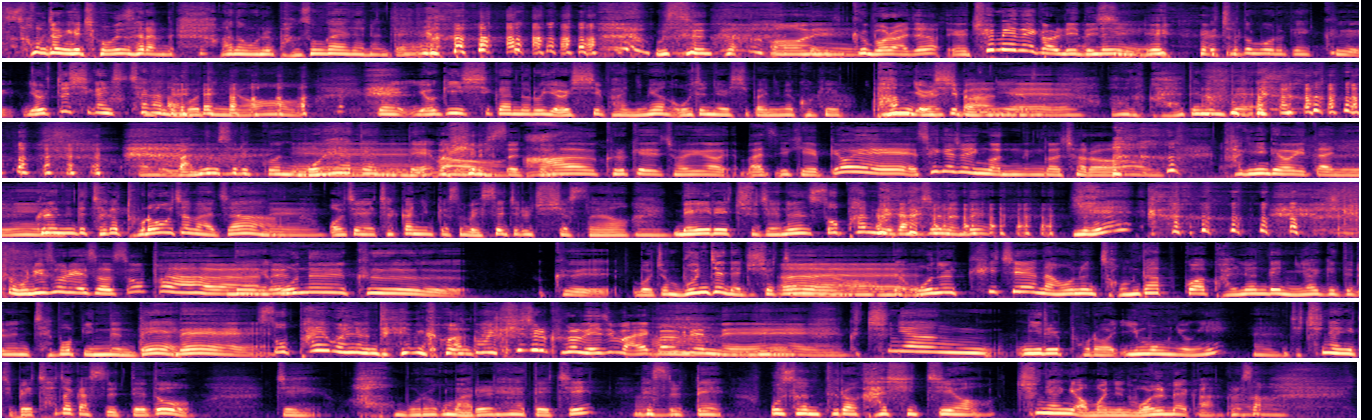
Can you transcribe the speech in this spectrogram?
성정에 좋은 사람들 아 나 오늘 방송 가야 되는데 무슨 어그 네. 그 뭐라 하죠 최면에 걸리듯이 네. 그러니까 저도 모르게 그 12시간 시차가 나거든요. 그러니까 여기 시간으로 10시 반이면 오전 10시 반이면 거기 밤, 밤 10시, 10시 반이에요. 네. 아 나 가야 되는데 만능 소리꾼 네. 뭐 해야 되는데 막 어. 이랬었죠. 아 그렇게 저희가 이렇게 뼈에 새겨져 있는 것처럼 각인이 되어 있다니. 그랬는데 제가 돌아오자마자 네. 어제 작가님께서 메시지를 주셨어요. 음. 내일의 주제는 소파입니다 하셨는데 예? 우리 소리에서 소파는 네, 오늘 그, 그, 뭐죠, 문제 내주셨잖아요. 네. 근데 오늘 퀴즈에 나오는 정답과 관련된 이야기들은 제법 있는데. 네. 소파에 관련된 건. 아, 그러면 퀴즈를 그걸 내지 말걸 아, 그랬네. 네. 그 춘향이를 보러 이몽룡이 네. 이제 춘향이 집에 찾아갔을 때도 이제, 아, 뭐라고 말을 해야 되지? 했을 때 우선 들어가시지요. 춘향이 어머니는 월매가. 그래서 아.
